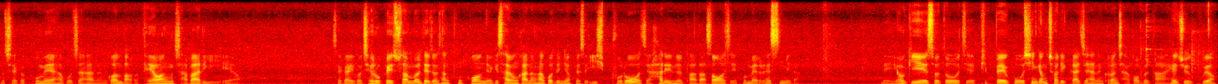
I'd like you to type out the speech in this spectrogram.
또 제가 구매하고자 하는 건 바로 대왕 자바리예요. 제가 이거 제로페이 수산물 대전 상품권 여기 사용 가능하거든요. 그래서 20% 이제 할인을 받아서 이제 구매를 했습니다. 네, 여기에서도 이제 피 빼고 신경 처리까지 하는 그런 작업을 다 해주고요.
